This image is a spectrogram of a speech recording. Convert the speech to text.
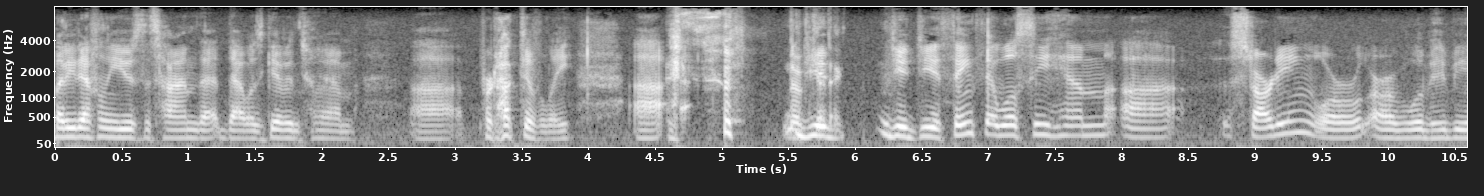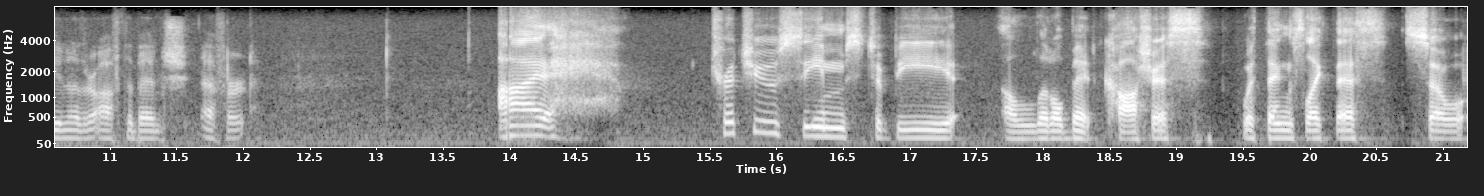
but he definitely used the time that, that was given to him uh, productively. Uh, no do kidding. You, do, you think that we'll see him uh, starting, or or will he be another off the bench effort? I Trejo seems to be a little bit cautious with things like this, so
